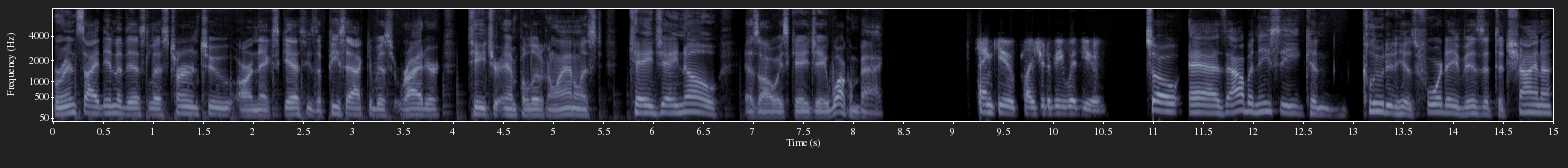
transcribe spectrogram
For insight into this, let's turn to our next guest. He's a peace activist, writer, teacher, and political analyst, KJ Noh. As always, KJ, welcome back. Thank you. Pleasure to be with you. So, as Albanese concluded his four day visit to China,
